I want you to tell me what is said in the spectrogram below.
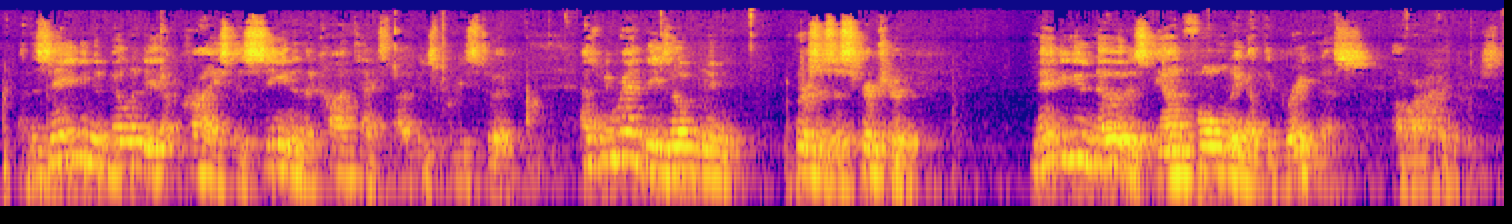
And the saving ability of Christ is seen in the context of his priesthood. As we read these opening verses of Scripture, maybe you noticed the unfolding of the greatness of our high priest.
